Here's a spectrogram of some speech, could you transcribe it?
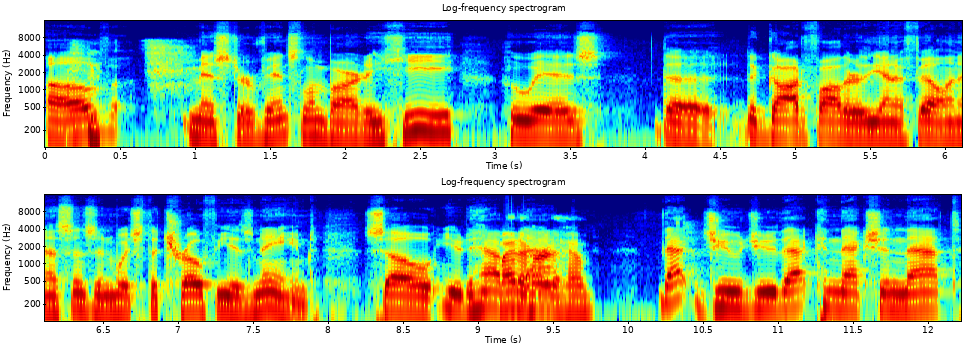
of Mr. Vince Lombardi. He who is the the godfather of the NFL in essence, in which the trophy is named. So you'd have might have heard of him that juju, that connection, that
